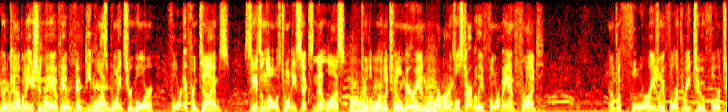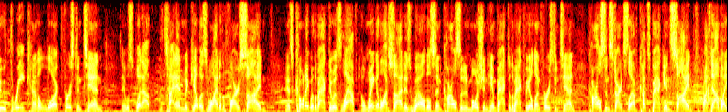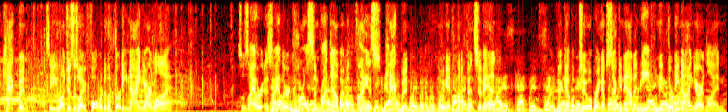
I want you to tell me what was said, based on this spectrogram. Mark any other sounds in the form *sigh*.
good combination. They have hit 50 plus points or more four different times. Season low was 26 in that loss to LaMoure Litchfield Marion. The Warbirds will start with a four man front. Kind of a four, usually a 4 3 2, 4 2 3 kind of look. First and 10. They will split out the tight end McGillis wide to the far side. As Koenig with the back to his left, a wing on the left side as well. They'll send Carlson in motion, him back to the backfield on first and 10. Carlson starts left, cuts back inside, brought down by Kackman as he lunges his way forward to the 39 yard line. So Zyler, Zyler Carlson brought down by Matthias Kackman coming in from the defensive end. For a pickup of two, bring up second out and eight from the 39 yard line.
